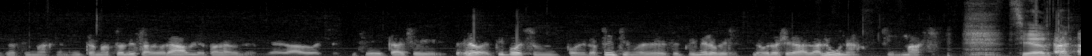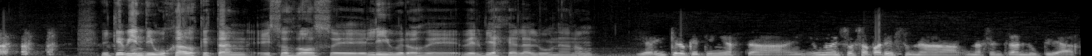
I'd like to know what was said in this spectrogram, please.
esas imágenes. Y Tornasol es adorable, para, le ha dado ese, detalle. Pero el tipo es un poderosísimo, es el primero que logró llegar a la luna, sin más. Cierto. y qué bien dibujados que están esos dos eh, libros de, del viaje a la luna, ¿no? Y ahí creo que tiene hasta, en uno de esos aparece una, una central nuclear,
